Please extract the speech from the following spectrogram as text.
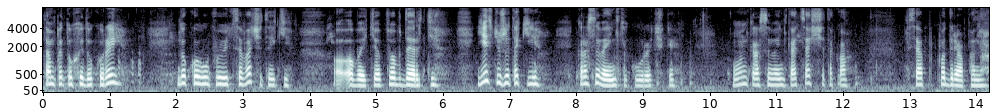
Там петухи до курей доколупуються, бачите, які о- обеті, обдерті. Є уже такі красивенькі курочки. Вон красивенька, а ця ще така вся подряпана,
